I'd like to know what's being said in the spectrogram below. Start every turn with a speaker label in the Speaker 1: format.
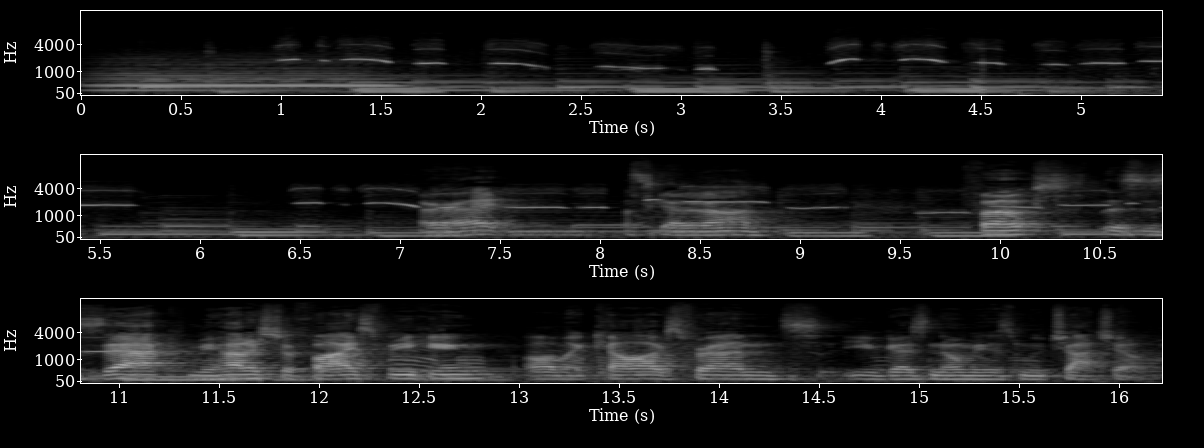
Speaker 1: All right, let's get it on. Folks, this is Zac Mijares-Shafai speaking. All my Kellogg's friends, you guys know me as Muchacho.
